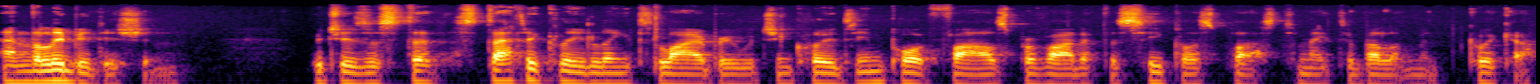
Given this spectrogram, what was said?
And the lib edition, which is a st statically linked library which includes import files provided for C++ to make development quicker.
